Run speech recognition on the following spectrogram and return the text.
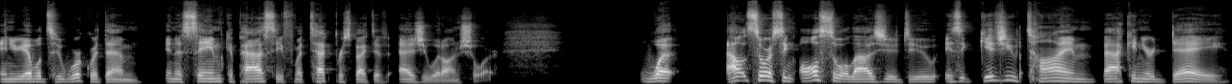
and you're able to work with them in the same capacity from a tech perspective as you would onshore. What outsourcing also allows you to do is it gives you time back in your day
